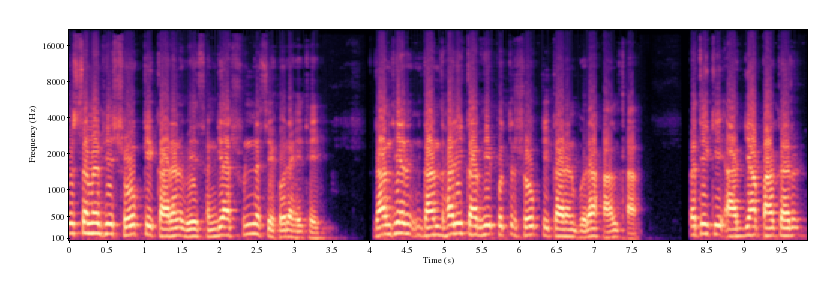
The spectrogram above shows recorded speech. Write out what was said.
उस समय भी शोक के कारण वे संज्ञा शून्य से हो रहे थे। गांधारी का भी पुत्र शोक के कारण बुरा हाल था। पति की आज्ञा पाकर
